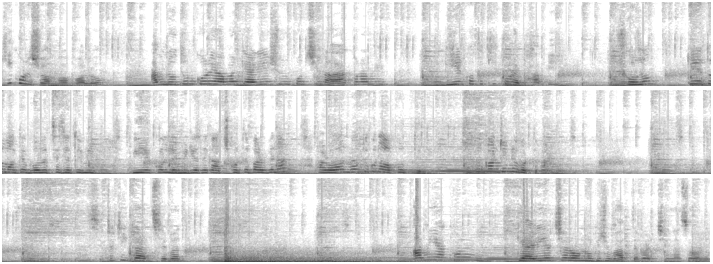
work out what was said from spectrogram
কি করে সম্ভব বলো? আমি নতুন করে আবার ক্যারিয়ার শুরু করছি না এখন আমি বিয়ের কথা কি করে ভাবি? শোনো কে তোমাকে বলেছে যে তুমি বিয়ে করলে মিডিয়াতে কাজ করতে পারবে না? আর রোহন ভাই তো কোনো আপত্তি নেই তুমি কন্টিনিউ করতে পারবে সেটা ঠিক আছে বাট আমি এখন ক্যারিয়ার ছাড়া অন্য কিছু ভাবতে পারছি না সরি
